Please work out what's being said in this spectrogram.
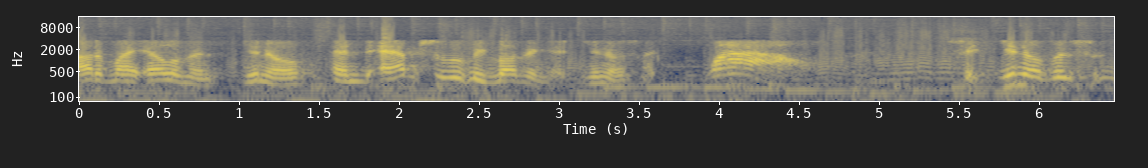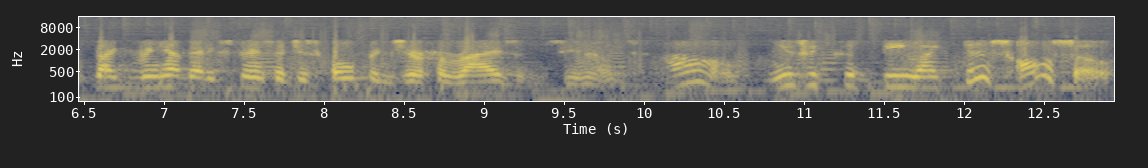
out of my element, you know, and absolutely loving it. You know, it's like wow. So, you know, it's like when you have that experience that just opens your horizons. You know, it's, oh, music could be like this also.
